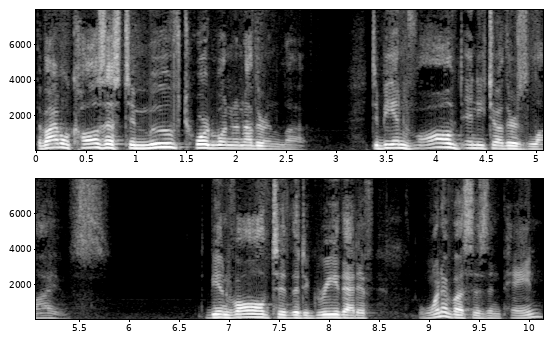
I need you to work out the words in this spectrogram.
The Bible calls us to move toward one another in love, to be involved in each other's lives, to be involved to the degree that if one of us is in pain,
